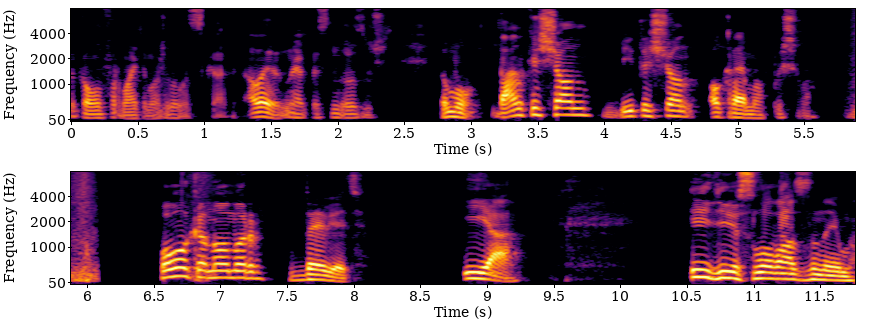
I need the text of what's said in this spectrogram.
Такому форматі можливо сказати, але ну, якось не розвучить. Тому Dankeschön, Bitteschön окремо пишемо. Помилка номер 9. І я. І дієслова з ним.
